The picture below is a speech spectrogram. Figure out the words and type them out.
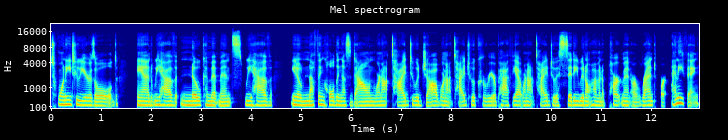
22 years old and we have no commitments. We have, you know, nothing holding us down. We're not tied to a job. We're not tied to a career path yet. We're not tied to a city. We don't have an apartment or rent or anything.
